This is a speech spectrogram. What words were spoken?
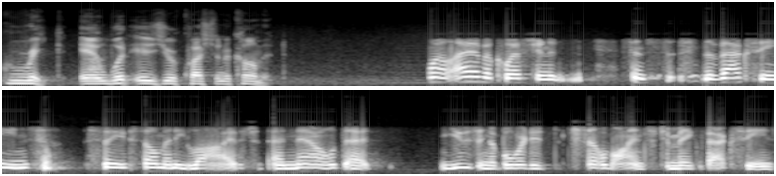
Great and what is your question or comment? Well, I have a question. Since the vaccines save so many lives, and now that using aborted cell lines to make vaccines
